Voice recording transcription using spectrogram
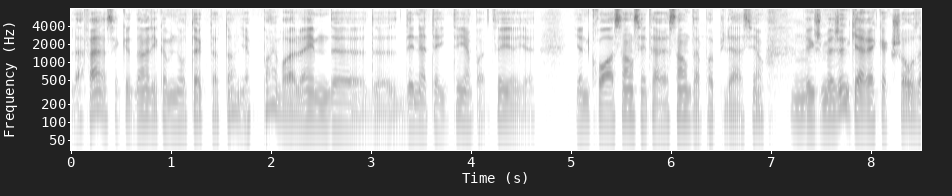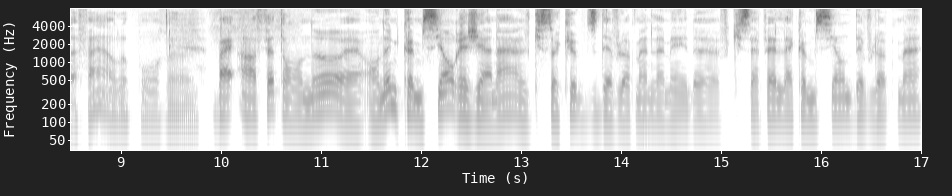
l'affaire, c'est que dans les communautés autochtones, il n'y a pas un problème de, de dénatalité. Il il y a- une croissance intéressante de la population. Mm. J'imagine qu'il y aurait quelque chose à faire là, pour. euh, Ben, en fait, on a, euh, on a une commission régionale qui s'occupe du développement de la main-d'œuvre, qui s'appelle la Commission de développement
